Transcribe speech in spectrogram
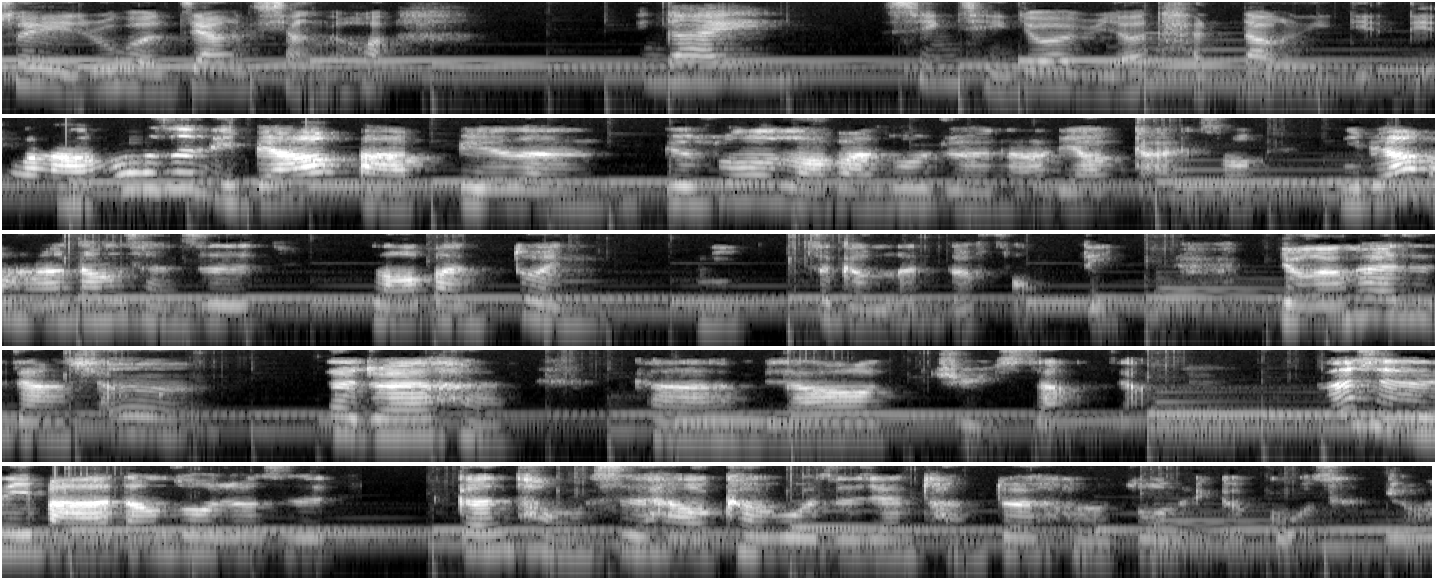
所以如果这样想的话，应该心情就会比较坦荡一点点。啊，或者是你不要把别人，比如说老板说觉得哪里要改的时候，你不要把它当成是老板对你这个人的否定。有人会是这样想，嗯，所以就会很可能很比较沮丧这样。嗯，但其实你把它当做就是。跟同事还有客户之间团队合作的一个过程就好。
